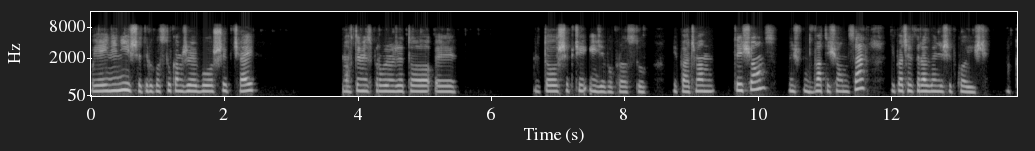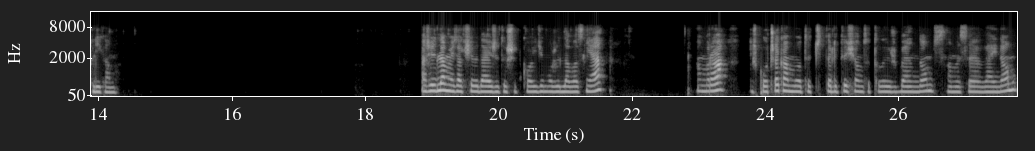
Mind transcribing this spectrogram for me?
Bo ja jej nie niszczę, tylko stukam, żeby było szybciej. No w tym jest problem, że to, yy, to szybciej idzie po prostu. I patrz, mam 1000, już 2000 i patrz jak teraz będzie szybko iść. No, klikam. Znaczy dla mnie tak się wydaje, że to szybko idzie, może dla was nie. Dobra, już poczekam, bo te 4000 to już będą, same sobie wejdą.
